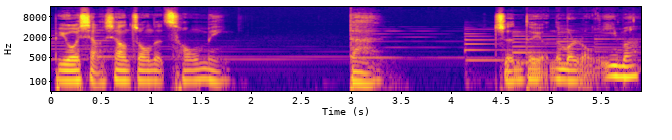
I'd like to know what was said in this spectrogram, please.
比我想象中的聪明。但真的有那么容易吗？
